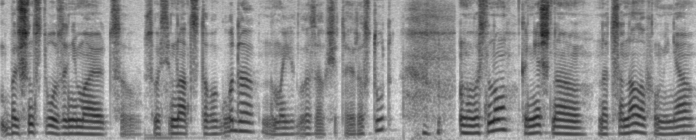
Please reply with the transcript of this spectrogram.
Большинство занимаются с 18 года, на моих глазах, считай, растут. Но в основном, конечно, националов у меня в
